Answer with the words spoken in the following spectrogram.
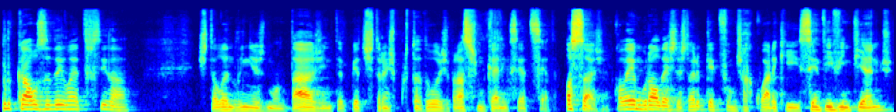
por causa da eletricidade instalando linhas de montagem, tapetes transportadores, braços mecânicos, etc. Ou seja, qual é a moral desta história? Porque é que fomos recuar aqui 120 anos,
